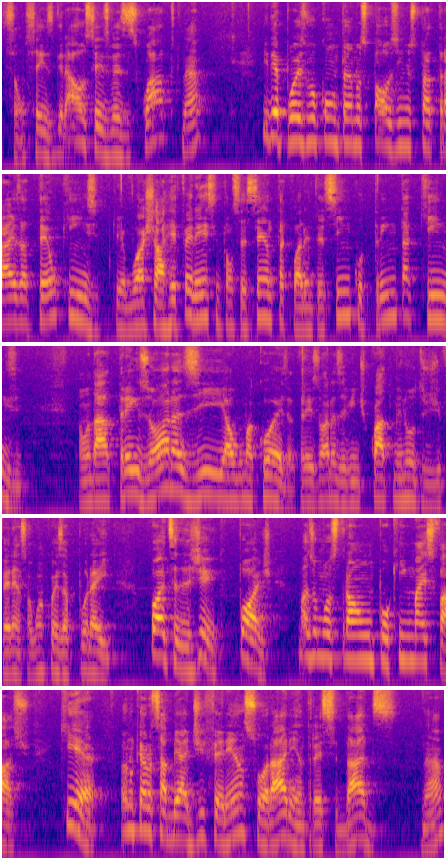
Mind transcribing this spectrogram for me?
são 6 graus, 6 vezes 4, né? E depois vou contando os pauzinhos para trás até o 15, porque eu vou achar a referência, então 60, 45, 30, 15. Vamos dar 3 horas e alguma coisa, 3 horas e 24 minutos de diferença, alguma coisa por aí. Pode ser desse jeito? Pode, mas vou mostrar um pouquinho mais fácil, que é, eu não quero saber a diferença horária entre as cidades, né?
